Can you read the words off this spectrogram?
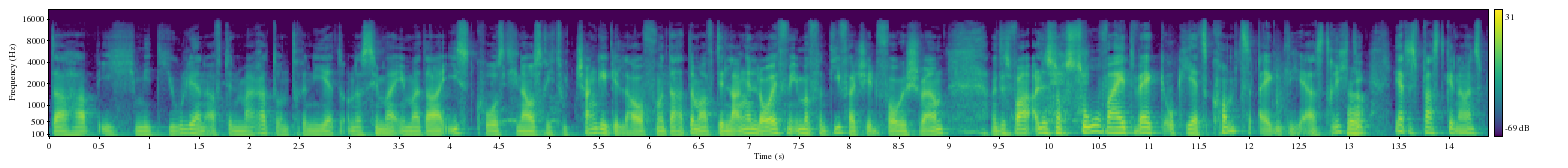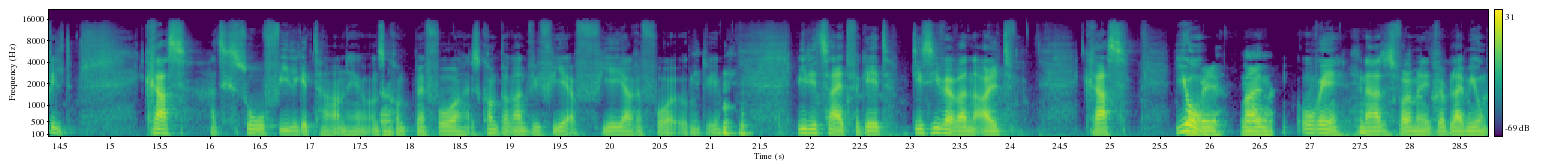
Da habe ich mit Julian auf den Marathon trainiert und da sind wir immer da East Coast hinaus Richtung Changi gelaufen und da hat er mal auf den langen Läufen immer von DeFi-Chain vorgeschwärmt und das war alles noch so weit weg. Okay, jetzt kommt es eigentlich erst richtig. Ja. ja, das passt genau ins Bild. Krass hat sich so viel getan. Hey. Und es ja. kommt mir vor, es kommt mir ran wie vier, vier Jahre vor irgendwie. wie die Zeit vergeht. Die Sie werden alt. Krass. Jo. Oh weh, nein. Oh weh, na, das wollen wir nicht, wir bleiben jung.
